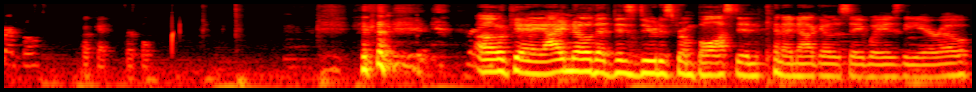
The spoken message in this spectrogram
Purple. Okay, purple. okay, I know that this dude is from Boston. Can I not go the same way as the arrow?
